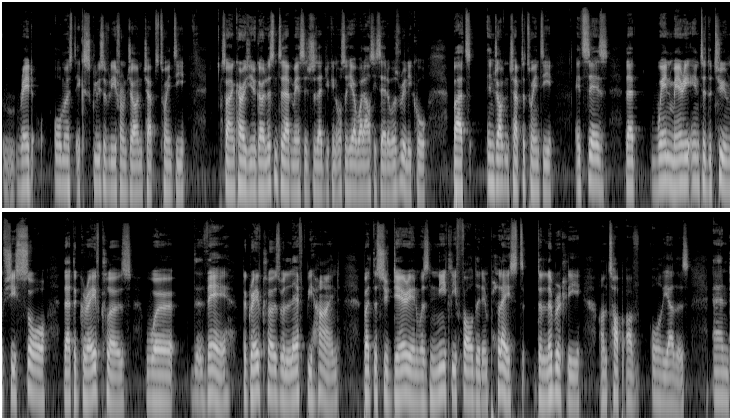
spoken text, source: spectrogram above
read almost exclusively from John chapter 20. So I encourage you to go listen to that message so that you can also hear what else he said. It was really cool. But in John chapter 20, it says that when Mary entered the tomb, she saw that the grave clothes were there the grave clothes were left behind, but the sudarion was neatly folded and placed deliberately on top of all the others. And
